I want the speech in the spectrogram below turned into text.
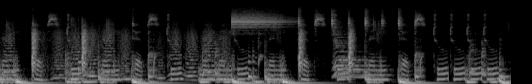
two, two, two, two.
